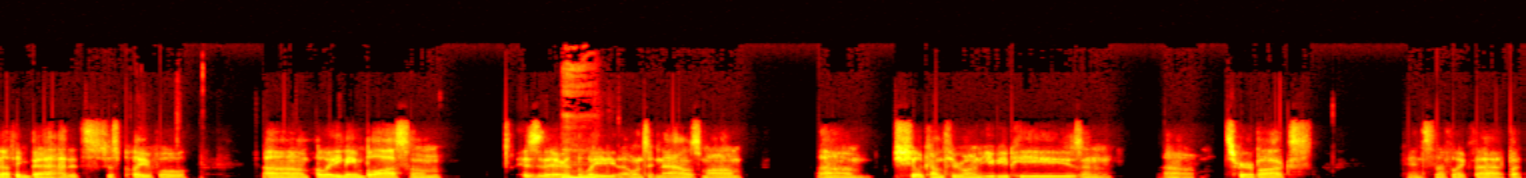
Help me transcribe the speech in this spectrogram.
nothing bad. It's just playful. Um, a lady named Blossom is there. The Mhm. lady that owns it now's mom. Um, she'll come through on EVPs and um, spare box and stuff like that. But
